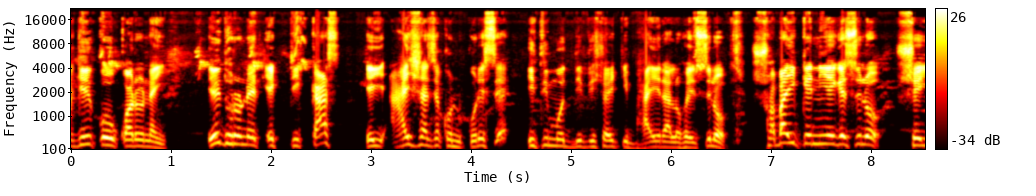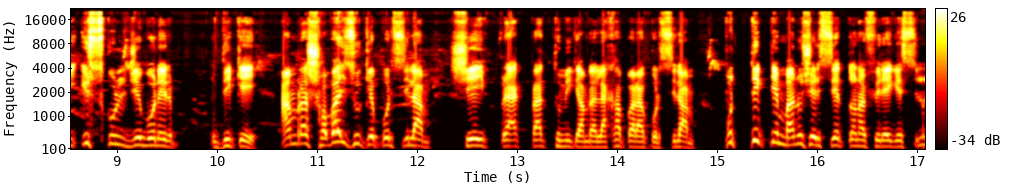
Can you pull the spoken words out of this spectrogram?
আগে কেউ করে নাই। এই ধরনের একটি কাজ এই আয়সা যখন করেছে, ইতিমধ্যে বিষয়টি ভাইরাল হয়েছিল। সবাইকে নিয়ে গেছিল সেই স্কুল জীবনের দিকে আমরা সবাই ঝুঁকে পড়ছিলাম, সেই প্রাক প্রাথমিকে আমরা লেখাপড়া করছিলাম। প্রত্যেকটি মানুষের চেতনা ফিরে গেছিল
